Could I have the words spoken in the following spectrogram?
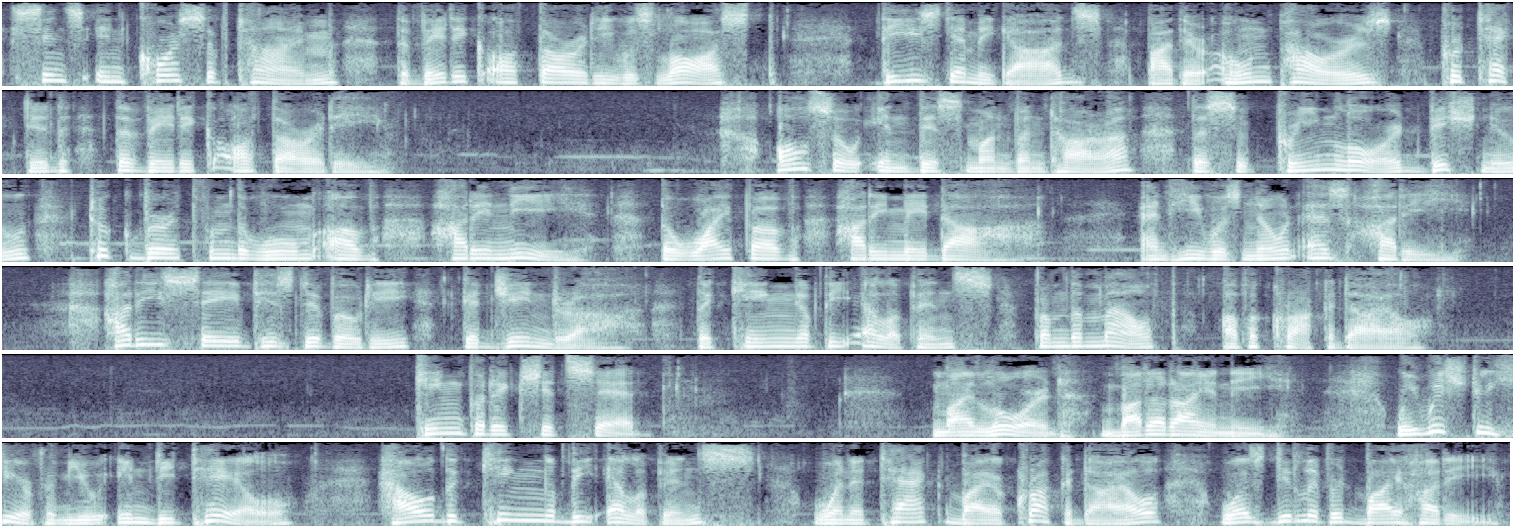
Since in course of time the Vedic authority was lost, these demigods, by their own powers, protected the Vedic authority. Also in this Manvantara, the Supreme Lord, Vishnu, took birth from the womb of Harini, the wife of Harimedha, and he was known as Hari. Hari saved his devotee Gajendra, the king of the elephants, from the mouth of a crocodile. King Parikshit said, My lord, Badarayani, we wish to hear from you in detail how the king of the elephants, when attacked by a crocodile, was delivered by Hari.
